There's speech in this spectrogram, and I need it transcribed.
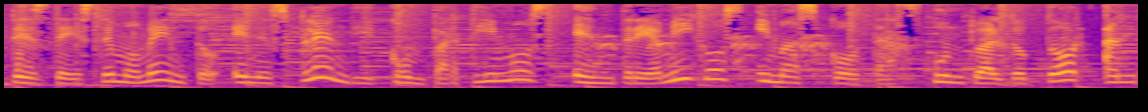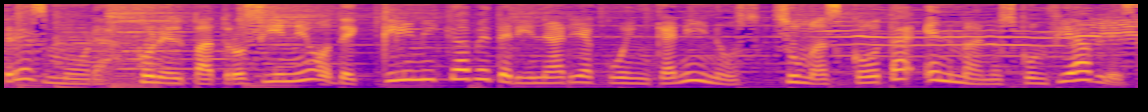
Desde este momento, en Splendid compartimos Entre Amigos y Mascotas, junto al doctor Andrés Mora, con el patrocinio de Clínica Veterinaria Cuencaninos, su mascota en manos confiables,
